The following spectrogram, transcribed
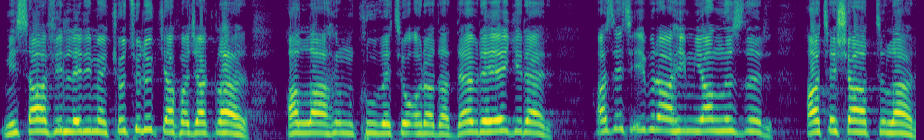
Misafirlerime kötülük yapacaklar. Allah'ın kuvveti orada devreye girer. Hz. İbrahim yalnızdır. Ateşe attılar.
